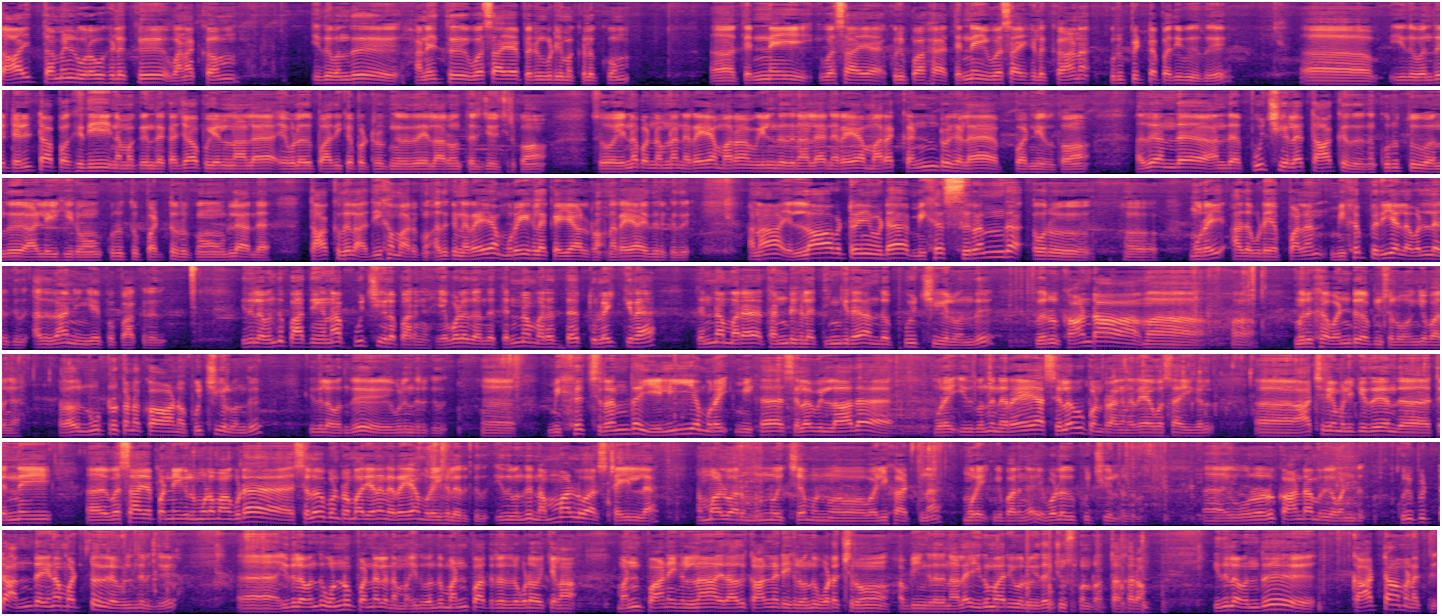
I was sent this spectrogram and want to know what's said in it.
தாய் தமிழ் உறவுகளுக்கு வணக்கம். இது வந்து அனைத்து விவசாய பெருங்குடி மக்களுக்கும் தென்னை விவசாய குறிப்பாக தென்னை விவசாயிகளுக்கான குறிப்பிட்ட பதிவு இது. இது வந்து டெல்டா பகுதி நமக்கு இந்த கஜா புயல்னால் எவ்வளவு பாதிக்கப்பட்டிருக்குங்கிறத எல்லாரும் தெரிஞ்சு வச்சுருக்கோம். ஸோ என்ன பண்ணோம்னா நிறையா மரம் வீழ்ந்ததுனால நிறையா மரக்கன்றுகளை பண்ணியிருந்தோம் அது அந்த அந்த பூச்சிகளை தாக்குது. இந்த குருத்து வந்து அழுகிரும் குருத்து பட்டு இருக்கும் உள்ள அந்த தாக்குதல் அதிகமாக இருக்கும். அதுக்கு நிறையா முறைகளை கையாளுறோம். நிறையா இது இருக்குது. ஆனால் எல்லாவற்றையும் விட மிக சிறந்த ஒரு முறை அதோடைய பலன் மிகப்பெரிய லெவலில் இருக்குது. அதுதான் நீங்கள் இப்போ பார்க்குறது இதில் வந்து பார்த்தீங்கன்னா பூச்சிகளை பாருங்கள் எவ்வளவு அந்த தென்னை மரத்தை துளைக்கிற தென்னை மர தண்டுகளை திங்கிற அந்த பூச்சிகள் வந்து பெரும் காண்டா ம- மிருக வண்டு அப்படின்னு சொல்லுவோம். இங்கே பாருங்கள் அதாவது நூற்றுக்கணக்கான பூச்சிகள் வந்து இதில் வந்து விழுந்திருக்குது. மிகச்சிறந்த எளிய முறை மிக செலவில்லாத முறை. இதுக்கு வந்து நிறையா செலவு பண்ணுறாங்க நிறையா விவசாயிகள். ஆச்சரியம் அளிக்குது. அந்த தென்னை விவசாய பண்ணைகள் மூலமாக கூட செலவு பண்ணுற மாதிரியான நிறையா முறைகள் இருக்குது. இது வந்து நம்மாழ்வார் ஸ்டைலில் நம்மாழ்வார் முன் வச்ச முன் வழிகாட்டின முறை. இங்கே பாருங்கள் எவ்வளவு பூச்சிகள் இருக்கணும் ஒரு ஒரு காண்டாமிருக வண்டு. குறிப்பிட்ட அந்த இனம் மட்டும் இதில் விழுந்திருக்கு. இதில் வந்து ஒன்றும் பண்ணலை நம்ம. இது வந்து மண் பாத்திரத்தில் கூட வைக்கலாம். மண் பானைகள்லாம் ஏதாவது கால்நடைகள் வந்து உடைச்சிரும் அப்படிங்கிறதுனால இது மாதிரி ஒரு இதை சூஸ் பண்ணுறோம் தகரம். இதில் வந்து காட்டாமணக்கு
